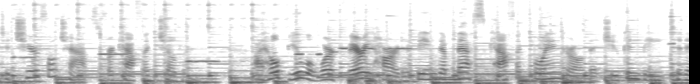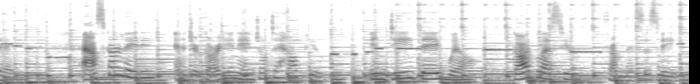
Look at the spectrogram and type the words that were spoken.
to Cheerful Chats for Catholic Children. I hope you will work very hard at being the best Catholic boy and girl that you can be today. Ask Our Lady and your guardian angel to help you. Indeed, they will. God bless you from Mrs. V.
